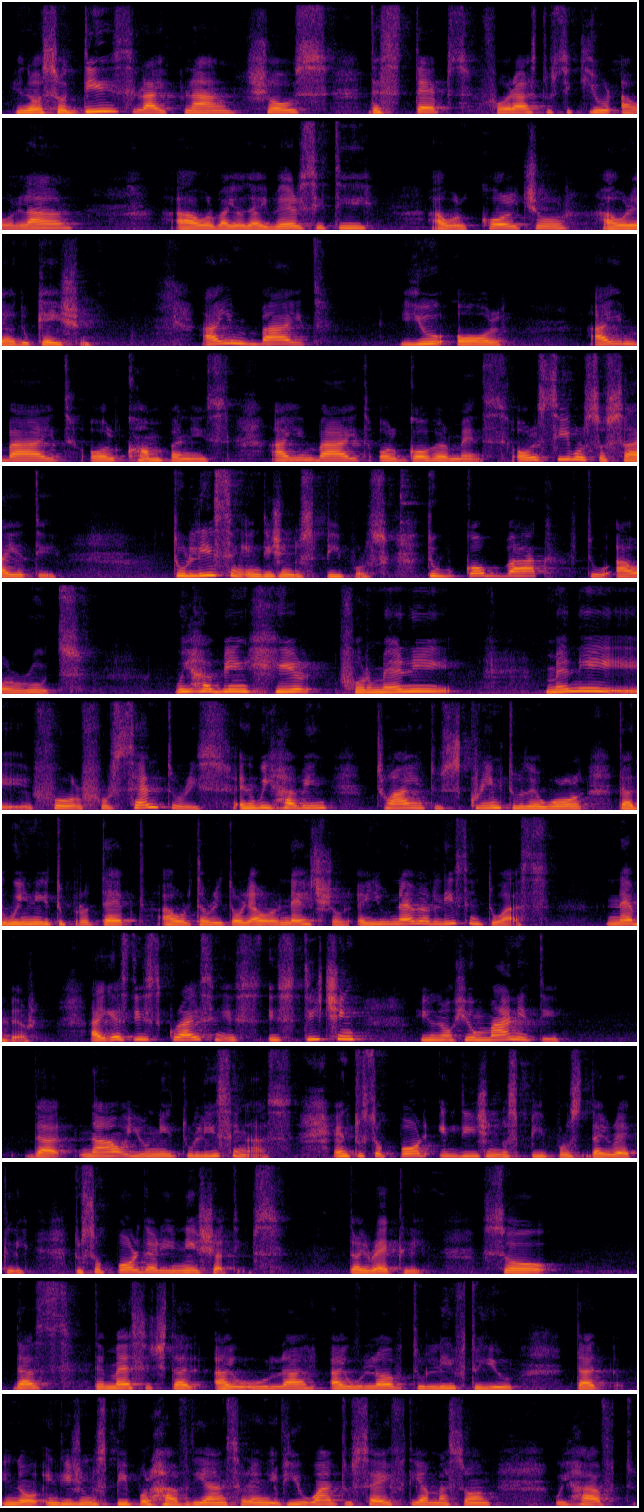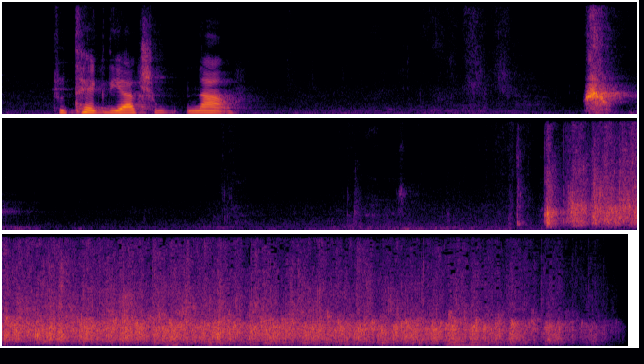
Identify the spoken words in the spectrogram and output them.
You know, so this life plan shows the steps for us to secure our land, our biodiversity, our culture, our education. I invite you all. I invite all companies, I invite all governments, all civil society to listen indigenous peoples, to go back to our roots. We have been here for many, many, for, for centuries, and we have been trying to scream to the world that we need to protect our territory, our nature, and you never listen to us. Never. I guess this crisis is, is teaching, you know, humanity that now you need to listen us and to support indigenous peoples directly, to support their initiatives directly. So that's the message that I would, I would love to leave to you that you know indigenous people have the answer and if you want to save the amazon we have to, to take the action now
